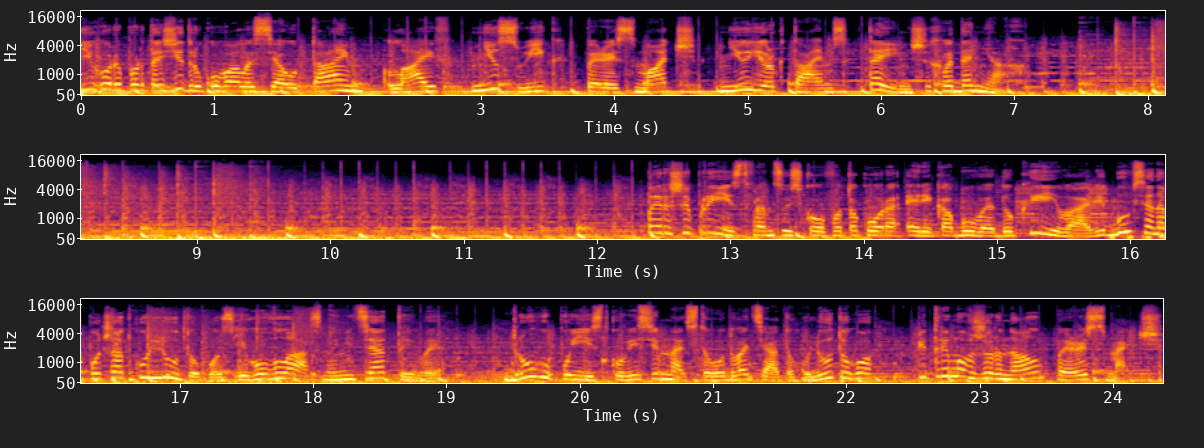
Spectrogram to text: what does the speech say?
Його репортажі друкувалися у Time, Life, Newsweek, Paris Match, New York Times та інших виданнях. Перший приїзд французького фотокора Еріка Буве до Києва відбувся на початку лютого з його власної ініціативи. Другу поїздку 18-20 лютого підтримав журнал Paris Match.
